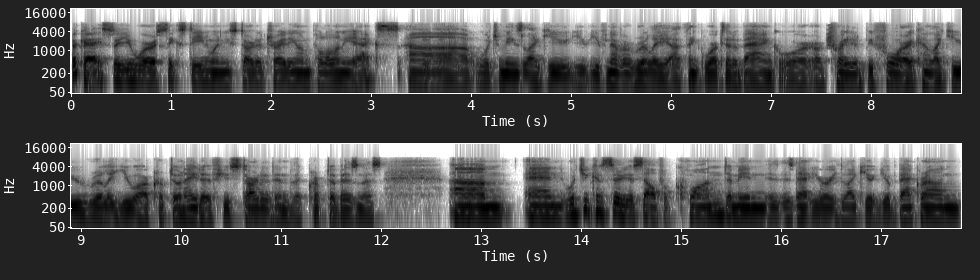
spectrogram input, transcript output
Okay, so you were 16 when you started trading on Poloniex, uh, which means like you, you you've never really, I think, worked at a bank or or traded before. Kind of like you really you are crypto native. You started in the crypto business. Um, and would you consider yourself a quant? I mean, is, is that your like your your background?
